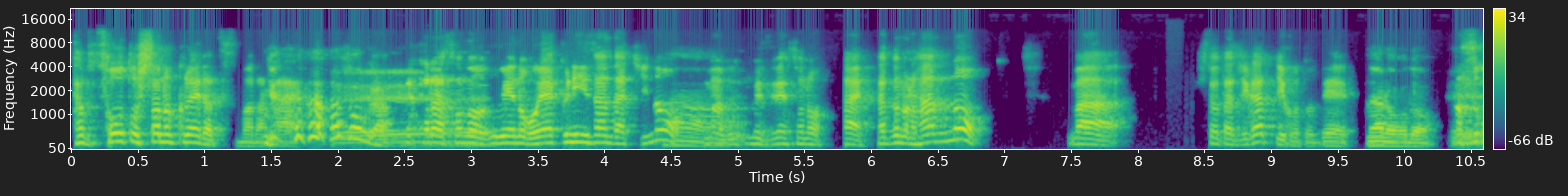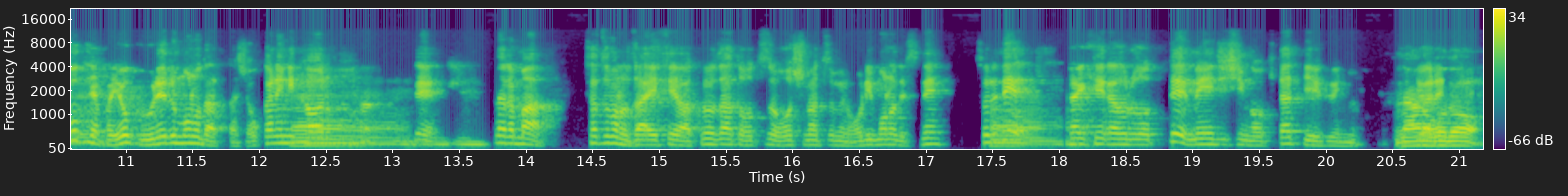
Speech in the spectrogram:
多分相当下の位だったです、まだ。はい あ、そうか。だからその上のお役人さんたちの、あーまあ別にね、その、はい、薩摩の藩の、まあ、人たちがっていうことで、なるほど。まあ、すごくやっぱりよく売れるものだったし、お金に変わるものだったので、だからまあ、薩摩の財政は黒沢と津大島紬の織物ですね。それでうん財政が潤って明治維新が起きたっていうふうに。なるほど。はい。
